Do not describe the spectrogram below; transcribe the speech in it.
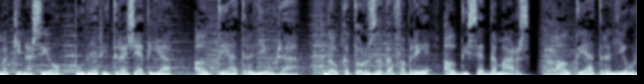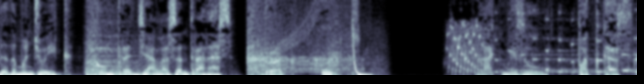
Maquinació, poder i tragèdia al Teatre Lliure. Del 14 de febrer al 17 de març, al Teatre Lliure de Montjuïc. Compra't ja les entrades. RAC 1 RAC més 1, podcast.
